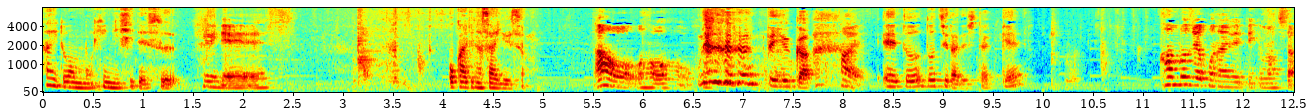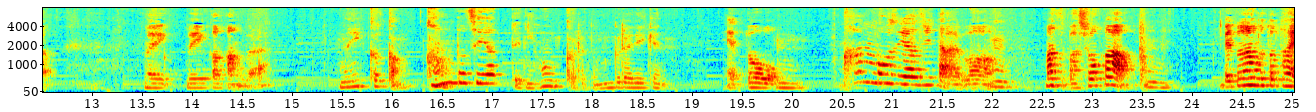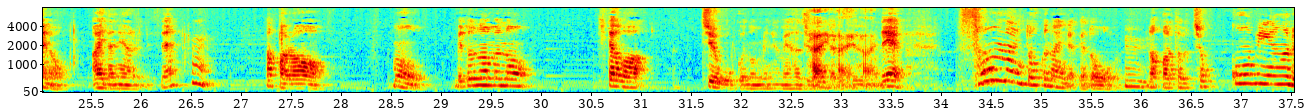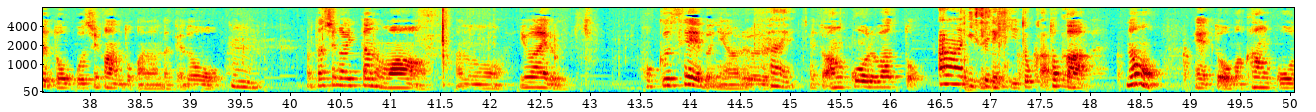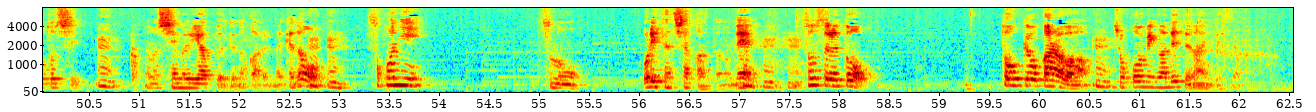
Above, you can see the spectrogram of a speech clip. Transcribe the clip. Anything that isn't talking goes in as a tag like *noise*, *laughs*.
はいどうも日西です。ゆいです。お帰りなさいゆいさん。あおおお。*laughs* っていうかはい。えっ、とどちらでしたっけ？カンボジアこの間行ってきました。6, 6日間ぐらい。6日間？カンボジアって日本からどのぐらいで行けんの？えっと、うん。カンボジア自体は、うん。まず場所がうん。ベトナムとタイの間にあるんですね。うん。だからもうベトナムの北は中国の南端だったりするので、そんなに遠くないんだけど、うん。だから多分直行便あると5時間とかなんだけどうん。私が行ったのはあのいわゆる北西部にある、はい。えっと、アンコールワット遺跡とか。とか。の、えっとまあ、観光都市。うん。シェムリアップっていうのがあるんだけど、うんうんそこにその降り立ちたかったので、うんうん。そうすると東京からはうん。直行便が出てないんですよ、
